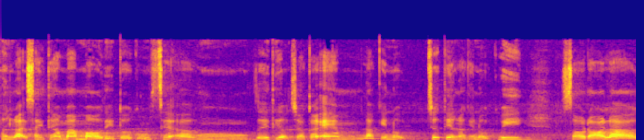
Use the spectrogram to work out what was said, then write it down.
phân loại sách theo mã màu thì tôi cũng sẽ ừ, giới thiệu cho các em là cái nội, trước tiên là cái nội quy, sau đó là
